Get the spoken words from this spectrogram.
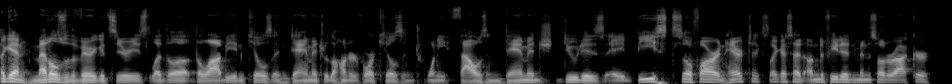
again, MettalZ with a very good series, led the, the lobby in kills and damage with 104 kills and 20,000 damage. Dude is a beast so far in Heretics. Like I said, undefeated Minnesota ROKKR,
